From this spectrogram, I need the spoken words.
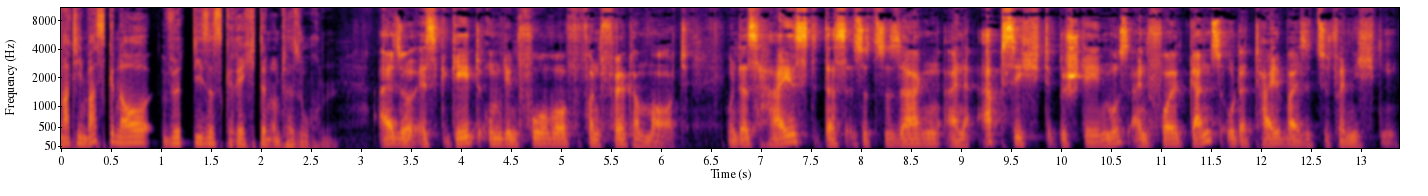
Martin, was genau wird dieses Gericht denn untersuchen? Also es geht um den Vorwurf von Völkermord. Und das heißt, dass sozusagen eine Absicht bestehen muss, ein Volk ganz oder teilweise zu vernichten.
